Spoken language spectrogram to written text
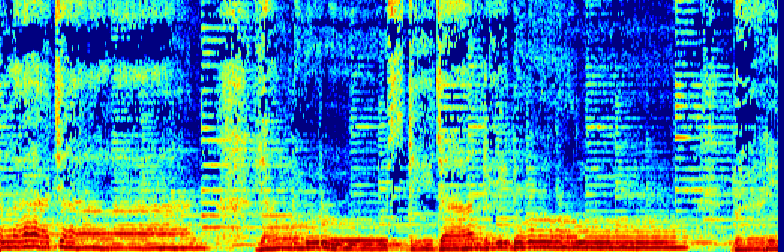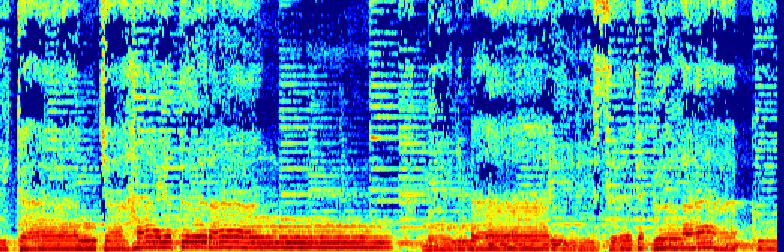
adalah jalan yang lurus di jalan ridhomu. Berikan cahaya terangmu Menyinari di setiap gelapku.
